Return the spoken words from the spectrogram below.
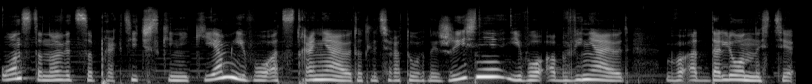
он становится практически никем, его отстраняют от литературной жизни, его обвиняют в отдаленности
